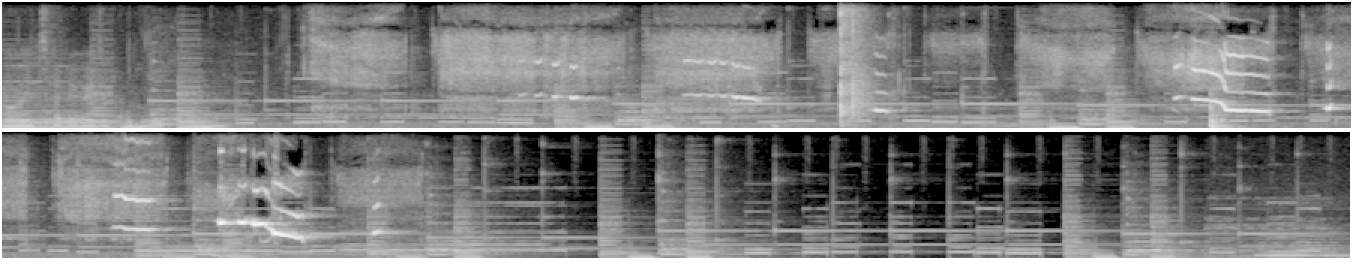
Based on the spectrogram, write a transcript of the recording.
너의 차례가 이제 곧 올 거야. 음,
